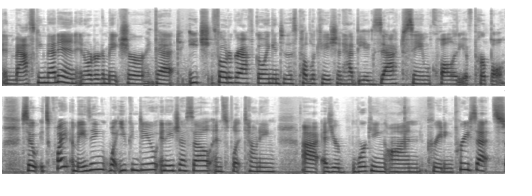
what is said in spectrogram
and masking that in in order to make sure that each photograph going into this publication had the exact same quality of purple. So it's quite amazing what you can do in HSL and split toning uh, as you're working on creating presets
